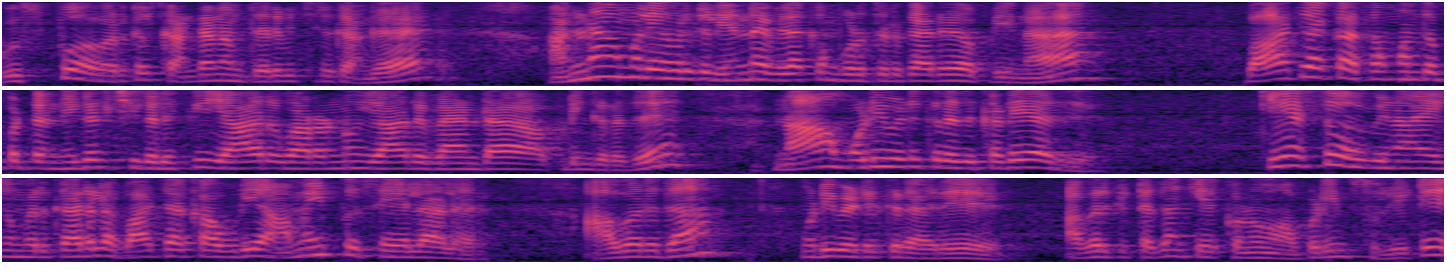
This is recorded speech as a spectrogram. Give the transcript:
குஷ்பு அவர்கள் கண்டனம் தெரிவிச்சிருக்காங்க. அண்ணாமலை அவர்கள் என்ன விளக்கம் கொடுத்துருக்காரு அப்படின்னா பாஜக சம்மந்தப்பட்ட நிகழ்ச்சிகளுக்கு யார் வரணும் யார் வேண்டாம் அப்படிங்கிறது நான் முடிவெடுக்கிறது கிடையாது. கேசவ விநாயகம் இருக்காருல்ல பாஜகவுடைய அமைப்பு செயலாளர். அவர் தான் முடிவெடுக்கிறாரு. அவர்கிட்ட தான் கேட்கணும் அப்படின்னு சொல்லிட்டு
